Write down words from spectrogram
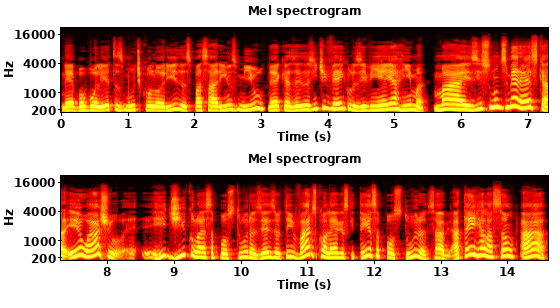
né? Borboletas multicoloridas, passarinhos mil, né? Que às vezes a gente vê, inclusive, em Eia Rima. Mas isso não desmerece, cara. Eu acho é, ridículo essa postura. Às vezes eu tenho vários colegas que têm essa postura, sabe? Até em relação a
